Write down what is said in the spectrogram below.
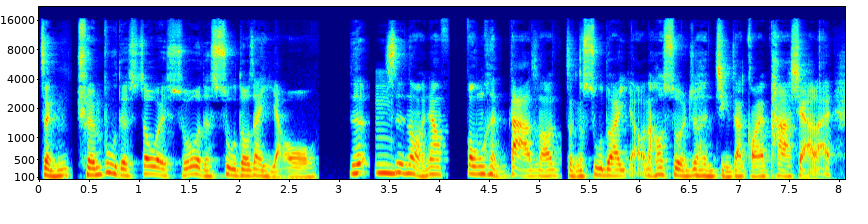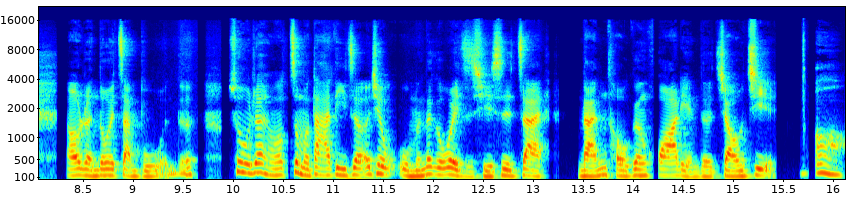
整全部的周围所有的树都在摇哦，是、嗯、是那种好像风很大，然后整个树都在摇，然后所有人就很紧张，赶快趴下来，然后人都会站不稳的。所以我就在想说，这么大地震，而且我们那个位置其实是在南投跟花莲的交界哦。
